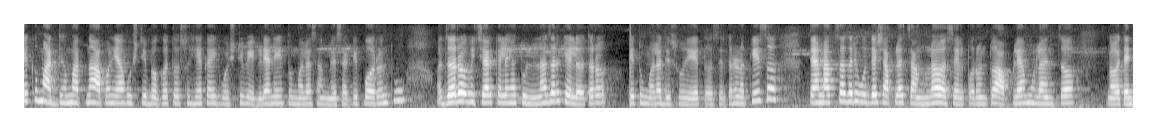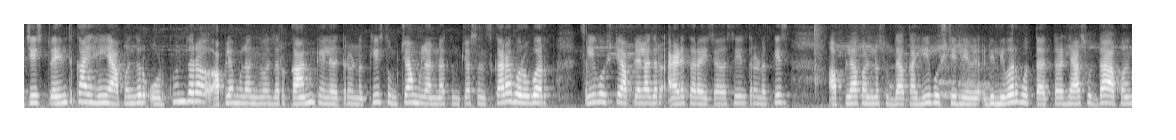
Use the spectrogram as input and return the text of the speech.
एक माध्यमातून आपण या गोष्टी बघत असतो. ह्या काही गोष्टी वेगळ्या नाही तुम्हाला सांगण्यासाठी. परंतु जर विचार केला ह्या तुलना जर केलं तर हे तुम्हाला दिसून येत असेल. तर नक्कीच त्यामागचा जरी उद्देश आपला चांगला असेल परंतु आपल्या मुलांचं त्यांची स्ट्रेंथ काय आहे हे आपण जर ओळखून जर आपल्या मुलांवर जर काम केलं तर नक्कीच तुमच्या मुलांना तुमच्या संस्काराबरोबर सगळी गोष्टी आपल्याला जर ॲड करायच्या असेल तर नक्कीच आपल्याकडनं सुद्धा काही गोष्टी डि डिलिव्हर होतात. तर ह्यासुद्धा आपण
